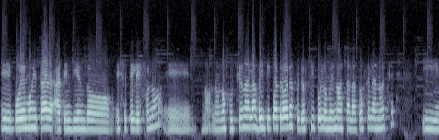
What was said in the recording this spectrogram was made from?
eh, podemos estar atendiendo ese teléfono. Eh, no, no, no, funciona a las 24 horas, pero sí por lo menos hasta las 12 de la noche. Y,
